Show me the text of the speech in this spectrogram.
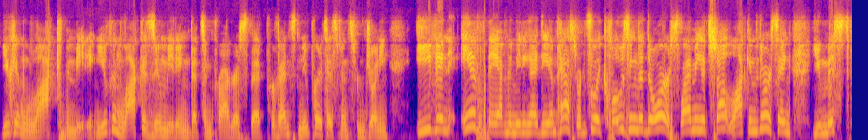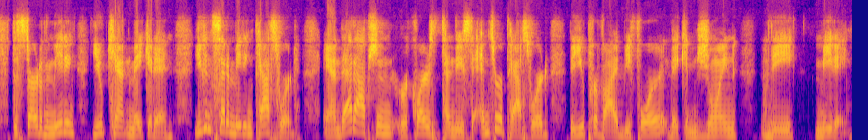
You can lock the meeting. You can lock a Zoom meeting that's in progress that prevents new participants from joining, even if they have the meeting ID and password. It's like closing the door, slamming it shut, locking the door, saying you missed the start of the meeting, you can't make it in. You can set a meeting password, and that option requires attendees to enter a password that you provide before they can join the meeting.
